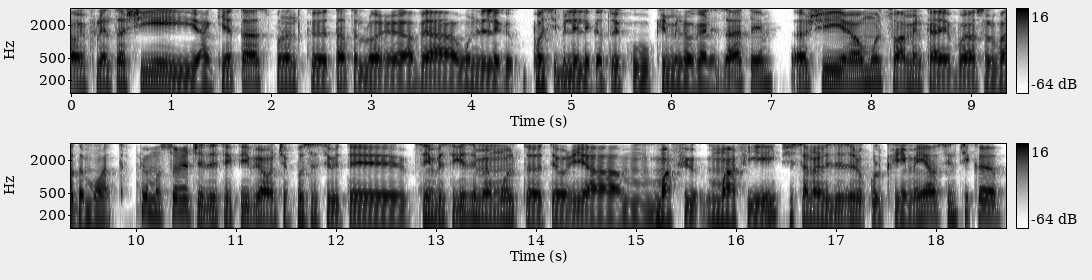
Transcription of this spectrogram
au influențat și ei ancheta, spunând că tatăl lor avea unele leg- posibile legături cu crimele organizate uh, și erau mulți oameni care voiau să-l vadă mort. Pe măsură ce detectivii au început să se uite, să investigheze mai mult uh, teoria mafi- mafiei și să analizeze locul crimei, au simțit că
